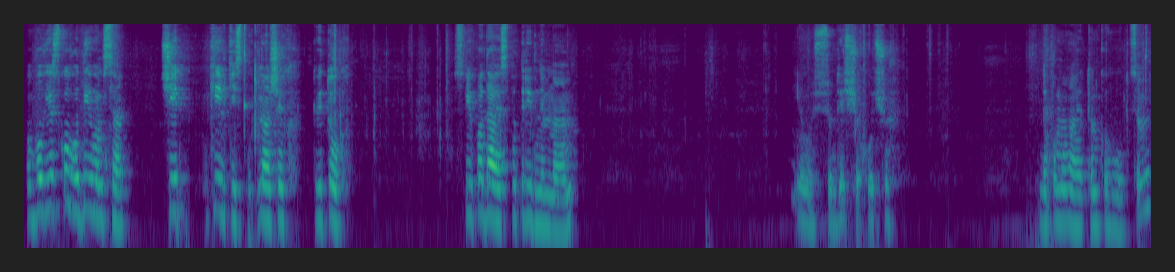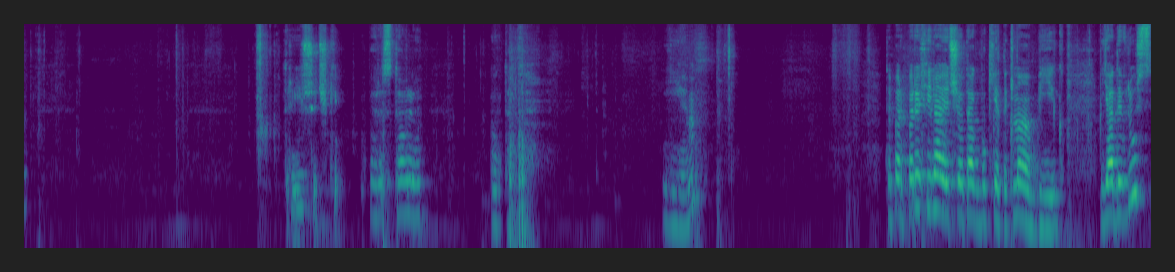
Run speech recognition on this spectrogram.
Обов'язково дивимося, чи кількість наших квіток співпадає з потрібним нам. І ось сюди ще хочу. Допомагаю тонкогубцями. Трішечки переставлю. Отак. Є. Тепер перехиляючи отак букетик на бік, я дивлюсь,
